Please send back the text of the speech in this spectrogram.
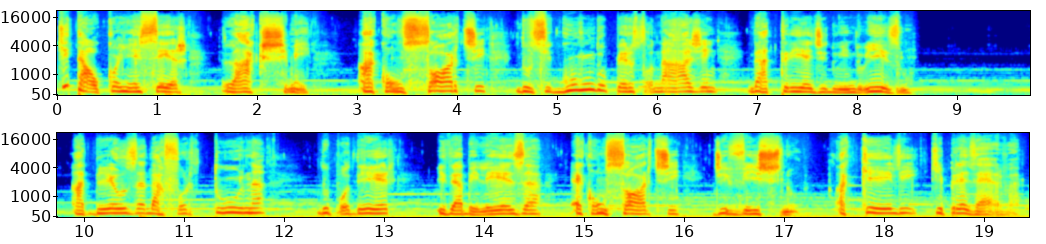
Que tal conhecer Lakshmi, a consorte do segundo personagem da tríade do hinduísmo? A deusa da fortuna, do poder e da beleza é consorte de Vishnu, aquele que preserva.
